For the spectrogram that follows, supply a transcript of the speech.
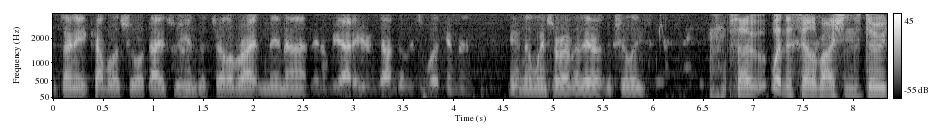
it's only a couple of short days for him to celebrate, and then uh, then he'll be out of here and go and do his work in the in the winter over there at the Phillies. So when the celebrations do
